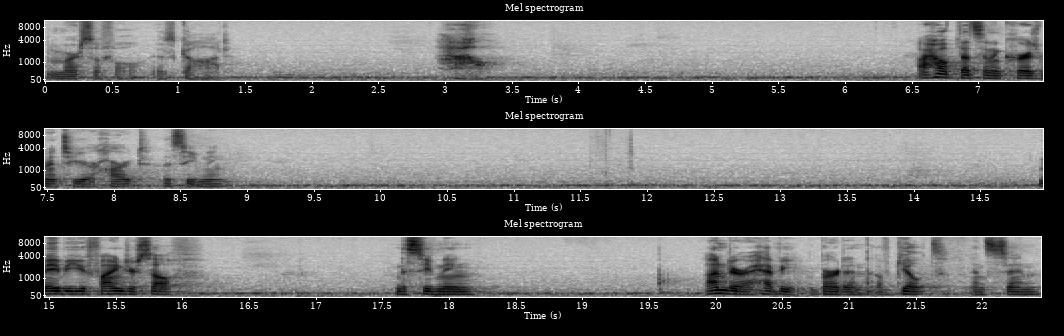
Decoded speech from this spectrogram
merciful is God. How? I hope that's an encouragement to your heart this evening. Maybe you find yourself this evening under a heavy burden of guilt and sin.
